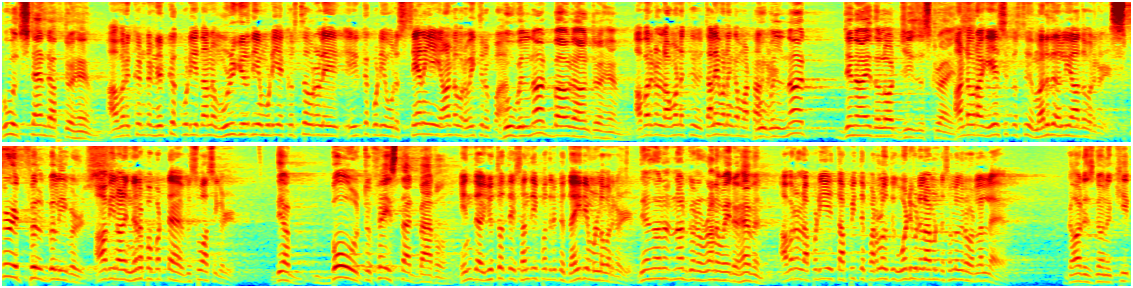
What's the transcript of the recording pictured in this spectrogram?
who will stand up to him. அவருக்கென்று நிற்கக்கூடியதான முழுகிருதியமுடைய கிறிஸ்தவர்களை இருக்கக்கூடிய ஒரு சேனையை ஆண்டவர் வைத்திருப்பார். Who will not bow down to him, அவர்கள் அவனுக்கு தலைவணங்க who மாட்டார்கள். will not deny the Lord Jesus Christ. ஆண்டவராக இயேசு கிறிஸ்து மருது அழியாதவர்கள் Spirit filled believers, ஆவியினாலே நிரப்பப்பட்ட விசுவாசிகள். they are bold to face that battle. இந்த யுத்தத்தை சந்திப்பதற்கு தைரியம் உள்ளவர்கள் They are not, not going to run away to heaven. அவர்கள் அப்படியே தப்பித்து பரலோகத்துக்கு ஓடிவிடலாம் என்று சொல்லுகிறவர்கள் அல்ல God is going to keep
